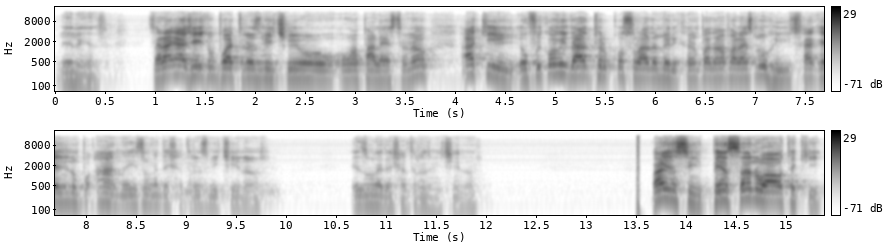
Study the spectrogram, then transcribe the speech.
Beleza. Será que a gente não pode transmitir uma palestra, não? Aqui, eu fui convidado pelo consulado americano para dar uma palestra no Rio. Será que a gente não pode. Ah, não, eles não vão deixar transmitir, não. Eles não vão deixar transmitir, não. Mas assim, pensando alto aqui,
